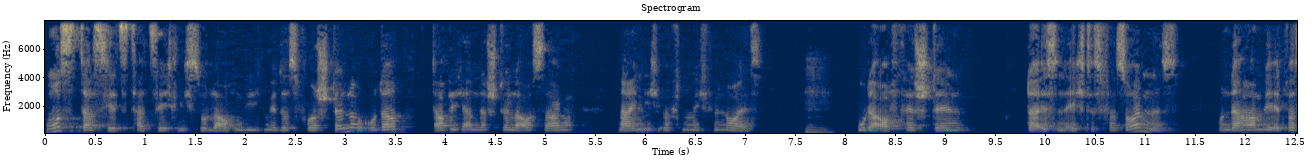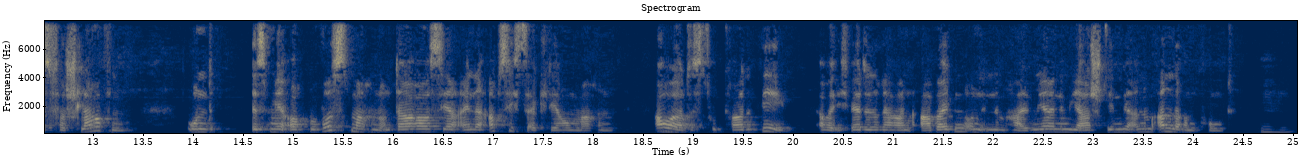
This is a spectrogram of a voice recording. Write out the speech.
muss das jetzt tatsächlich so laufen, wie ich mir das vorstelle? Oder darf ich an der Stelle auch sagen, nein, ich öffne mich für Neues. Mhm. Oder auch feststellen, da ist ein echtes Versäumnis und da haben wir etwas verschlafen und es mir auch bewusst machen und daraus ja eine Absichtserklärung machen. Aua, das tut gerade weh, aber ich werde daran arbeiten und in einem halben Jahr, in einem Jahr stehen wir an einem anderen Punkt. Mhm.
